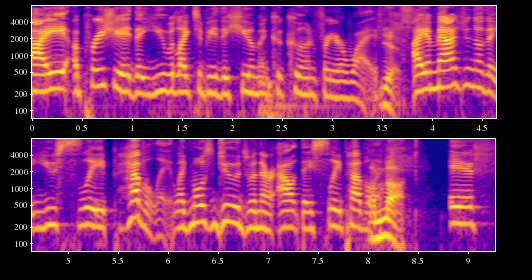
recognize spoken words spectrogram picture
I appreciate that you would like to be the human cocoon for your wife. Yes. I imagine though that you sleep heavily. Like most dudes, when they're out, they sleep heavily. I'm knocked. If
